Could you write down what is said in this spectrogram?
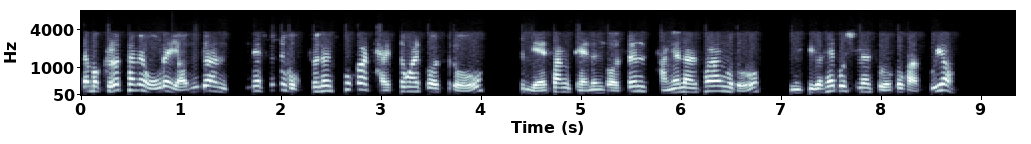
뭐 그렇다면 올해 연간 국내 수주 목표는 초과 달성할 것으로 좀 예상되는 것은 당연한 상황으로 인식을 해보시면 좋을 것 같고요.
